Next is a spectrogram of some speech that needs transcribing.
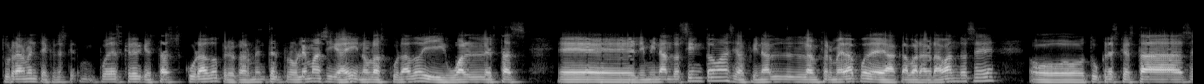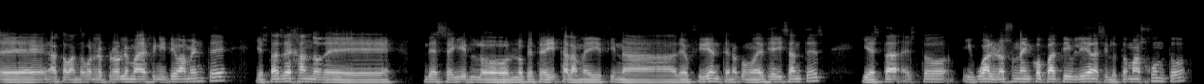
Tú realmente crees que, puedes creer que estás curado, pero realmente el problema sigue ahí, no lo has curado y igual estás eh, eliminando síntomas y al final la enfermedad puede acabar agravándose o tú crees que estás eh, acabando con el problema definitivamente y estás dejando de, seguir lo, que te dicta la medicina de Occidente, ¿no? Como decíais antes, y esta, esto igual no es una incompatibilidad si lo tomas junto,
